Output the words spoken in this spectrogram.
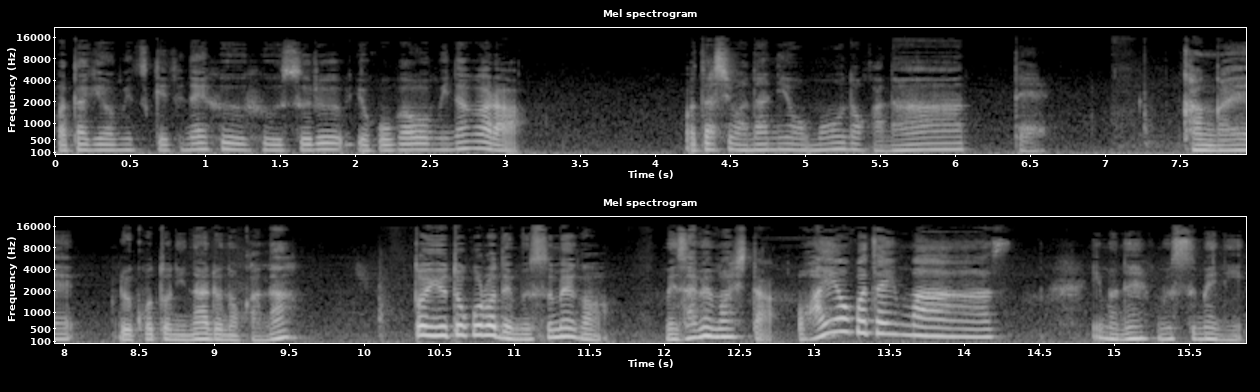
綿毛を見つけてねフーフーする横顔を見ながら私は何を思うのかなって考えることになるのかなというところで娘が目覚めました。おはようございます。今ね娘に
